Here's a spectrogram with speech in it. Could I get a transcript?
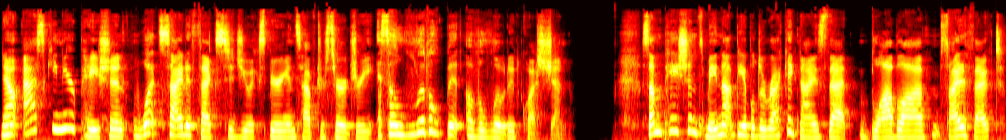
Now, asking your patient what side effects did you experience after surgery is a little bit of a loaded question. Some patients may not be able to recognize that blah blah side effect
